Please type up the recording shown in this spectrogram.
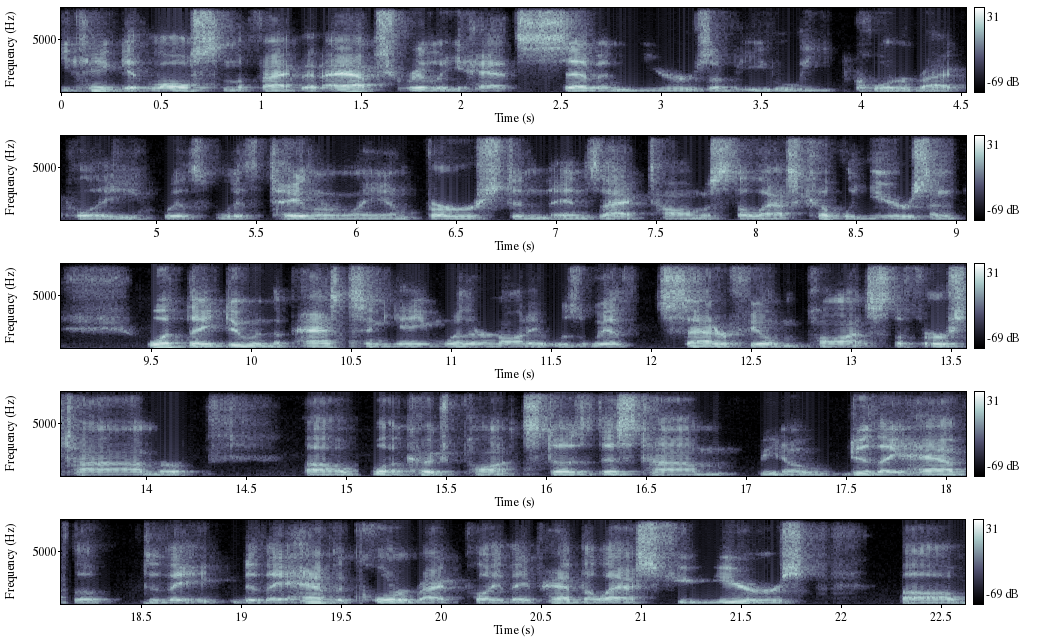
you can't get lost in the fact that Apps really had seven years of elite quarterback play with with Taylor Lamb first and, and Zach Thomas the last couple of years, and what they do in the passing game, whether or not it was with Satterfield and Ponce the first time or uh, what Coach Ponce does this time. You know, do they have the do they do they have the quarterback play they've had the last few years uh,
